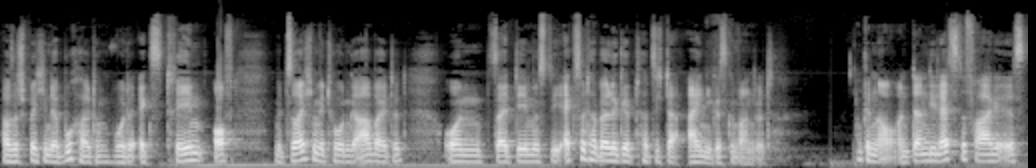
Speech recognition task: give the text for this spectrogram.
Also sprich, in der Buchhaltung wurde extrem oft mit solchen Methoden gearbeitet. Und seitdem es die Excel-Tabelle gibt, hat sich da einiges gewandelt. Genau. Und dann die letzte Frage ist,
